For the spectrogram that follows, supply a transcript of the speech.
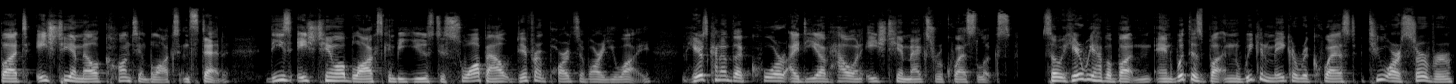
but HTML content blocks instead. These HTML blocks can be used to swap out different parts of our UI. Here's kind of the core idea of how an HTMX request looks. So here we have a button, and with this button, we can make a request to our server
